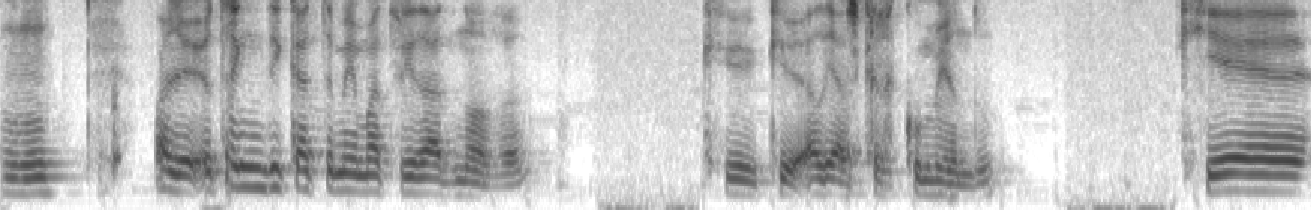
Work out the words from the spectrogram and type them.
Uhum. Olha, eu tenho dedicado também uma atividade nova que, que aliás que recomendo que é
